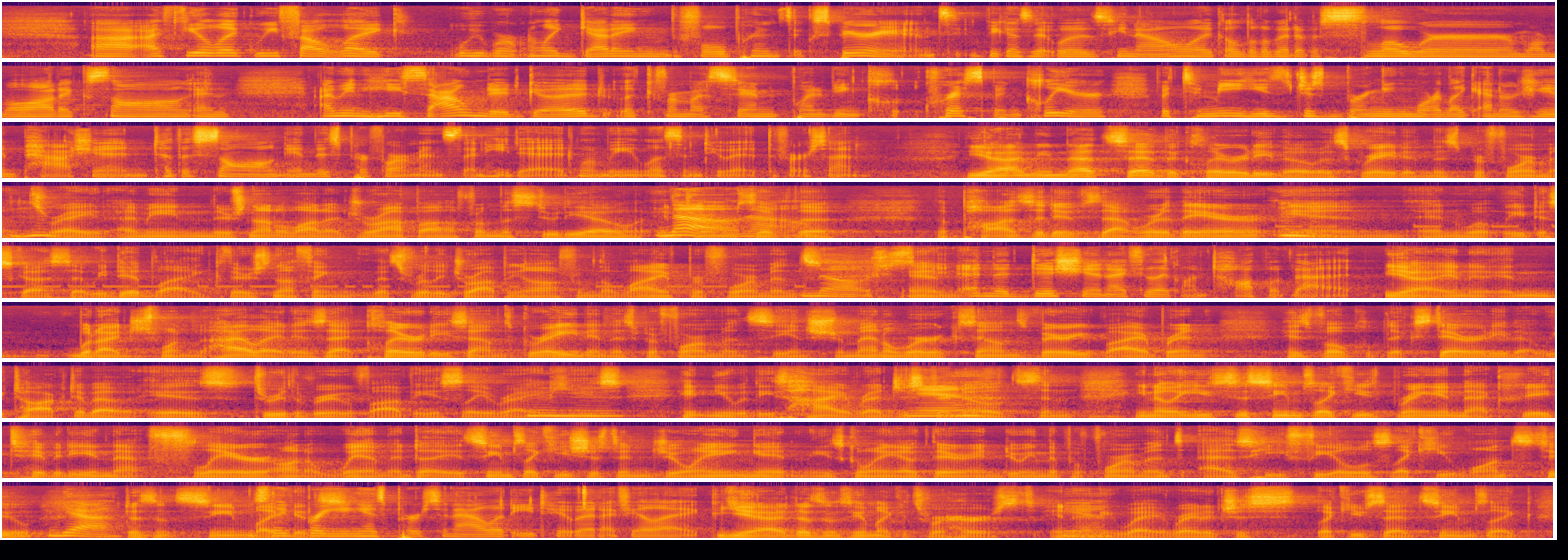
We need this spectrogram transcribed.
Uh, I feel like we felt like we weren't really getting the full Prince experience because it was you know like a little bit of a slower, more melodic song, and I mean he sounded good like from a standpoint of being cl- crisp and clear, but to me he's just bringing more like energy and passion to the song in this performance than he did when we listened to it the first time. Yeah, I mean, that said, the clarity, though, is great in this performance, Mm-hmm. right? I mean, there's not a lot of drop off from the studio in No, terms no. of the the positives that were there Mm-hmm. and and what we discussed that we did like. There's nothing that's really dropping off from the live performance. No, it's just and an addition. I feel like on top of that. Yeah, and, and what I just wanted to highlight is that clarity sounds great in this performance. The instrumental work sounds very vibrant. His vocal dexterity that we talked about is through the roof, obviously, right? He's hitting you with these high register Mm-hmm. Yeah. notes, and you know, he just seems like he's bringing that creativity and that flair on a whim. It, it seems like he's just enjoying it, and he's going out there and doing the performance as he feels like he wants to. Yeah. it doesn't seem It's like, like, it's bringing his personality to it. I feel like. yeah, it doesn't seem like it's rehearsed in Yeah. any way, right? It just, like you said, seems like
